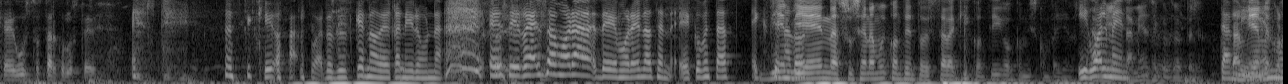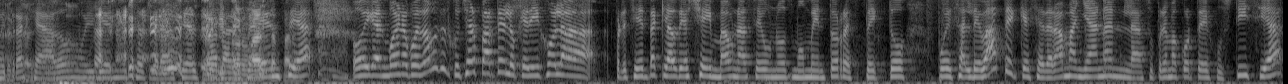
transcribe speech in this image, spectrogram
Qué gusto estar con ustedes. Este, qué bárbaros, es que no dejan ir una. Este, Israel Zamora de Morena, eh, ¿cómo estás, ex Bien, bien, Azucena, muy contento de estar aquí contigo, con mis compañeros. Igualmente. También, también se cortó el pelo. También, También me muy trajeado, muy bien, muchas gracias por la referencia. Oigan, bueno, pues vamos a escuchar parte de lo que dijo la presidenta Claudia Sheinbaum hace unos momentos respecto pues al debate que se dará mañana en la Suprema Corte de Justicia,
